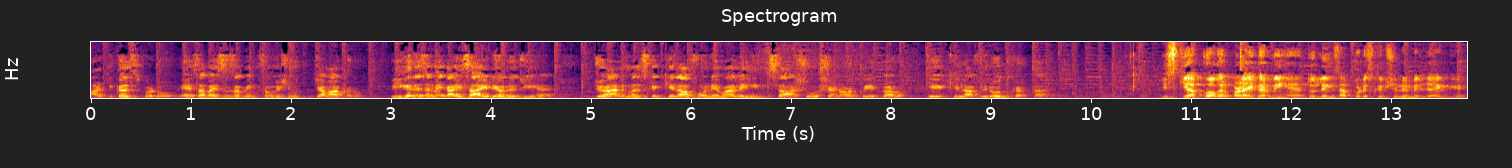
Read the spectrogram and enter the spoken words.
आर्टिकल्स पढ़ो ऐसा वैसा सब इन्फॉर्मेशन जमा करो। वीगनिज्म एक ऐसा आइडियोलॉजी है जो एनिमल्स के खिलाफ होने वाले हिंसा शोषण और भेदभाव के खिलाफ विरोध करता है। इसकी आपको अगर पढ़ाई करनी है तो लिंक्स आपको डिस्क्रिप्शन में मिल जाएँगे।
